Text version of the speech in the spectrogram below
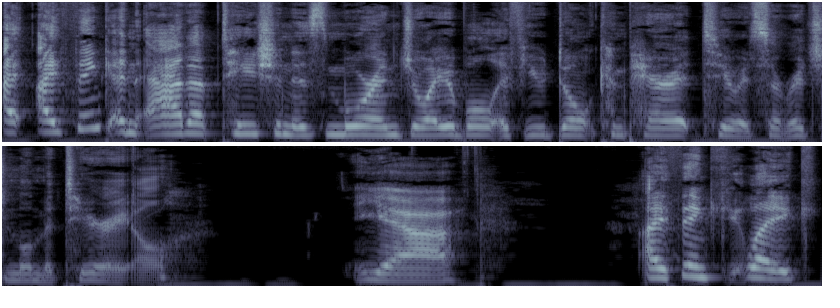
I, I think an adaptation is more enjoyable if you don't compare it to its original material yeah. I think like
